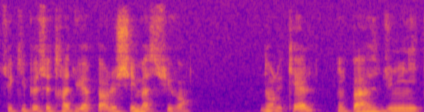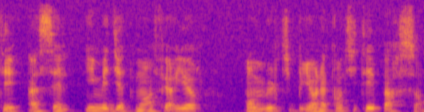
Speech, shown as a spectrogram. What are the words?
ce qui peut se traduire par le schéma suivant, dans lequel on passe d'une unité à celle immédiatement inférieure en multipliant la quantité par 100.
